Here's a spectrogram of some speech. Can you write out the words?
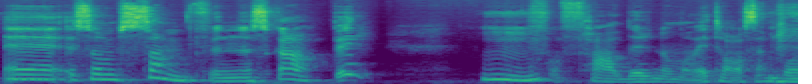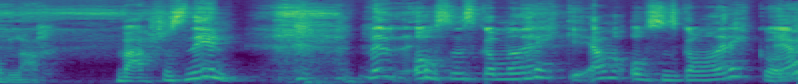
eh, som samfunnet skaper. For fader, nå må vi ta oss en bolle. Vær så snill! Men- Åssen skal man rekke, ja, skal man rekke Ja.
